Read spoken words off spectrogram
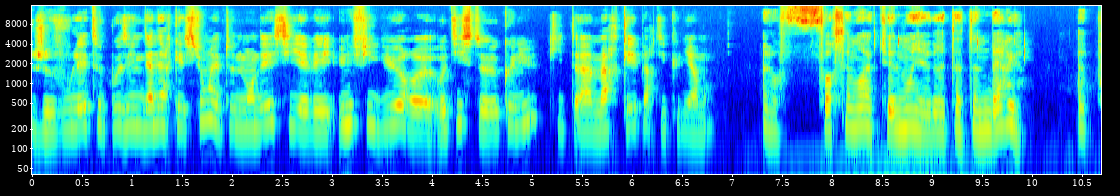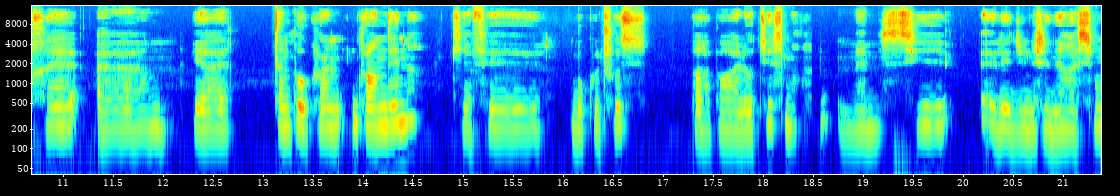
je voulais te poser une dernière question et te demander s'il y avait une figure euh, autiste connue qui t'a marqué particulièrement. Alors forcément, actuellement, il y a Greta Thunberg. Après, il y a Temple Grandin qui a fait beaucoup de choses par rapport à l'autisme, même si elle est d'une génération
